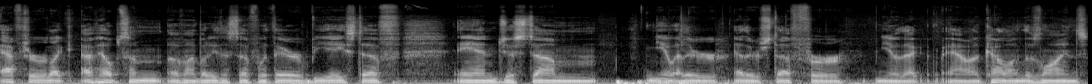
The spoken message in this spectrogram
after like I've helped some of my buddies and stuff with their VA stuff, and just um, you know other other stuff for you know that you know, kind of along those lines.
